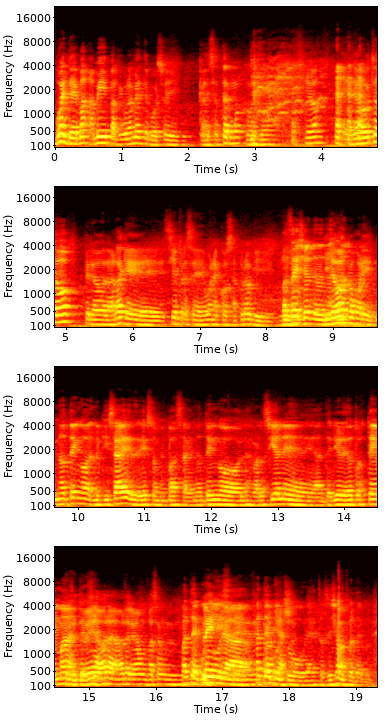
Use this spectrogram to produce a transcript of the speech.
buen tema, a mí particularmente, porque soy cabeza termo, como Eva, eh, no me gustó, pero la verdad que siempre hace buenas cosas, Proc, y, y, yo y no, lo no- banco a morir. no tengo, quizás eso me pasa, que no tengo las versiones anteriores de otros temas. Porque te ve, ahora, ahora le vamos a pasar un Falta de cultura, de- falta de cultura, esto se llama falta de cultura.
